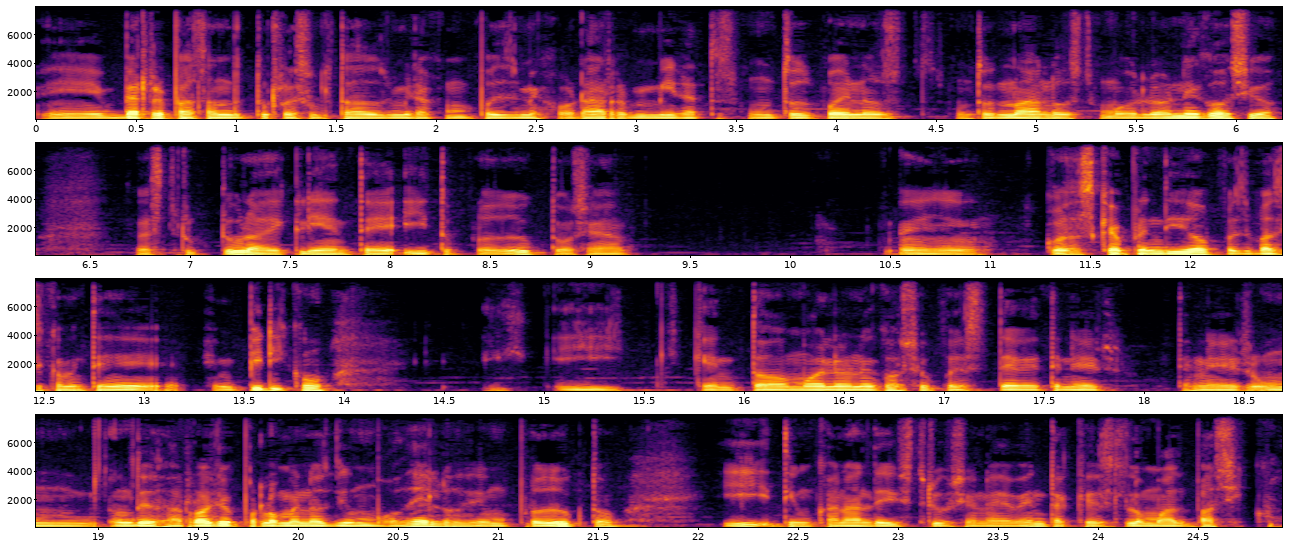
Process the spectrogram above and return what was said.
eh, ver repasando tus resultados, mira cómo puedes mejorar, mira tus puntos buenos, tus puntos malos, tu modelo de negocio, tu estructura de cliente y tu producto, o sea, eh, cosas que he aprendido, pues básicamente empírico y, y, que en todo modelo de negocio pues debe tener tener un, desarrollo por lo menos de un modelo, de un producto y de un canal de distribución y de venta, que es lo más básico.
